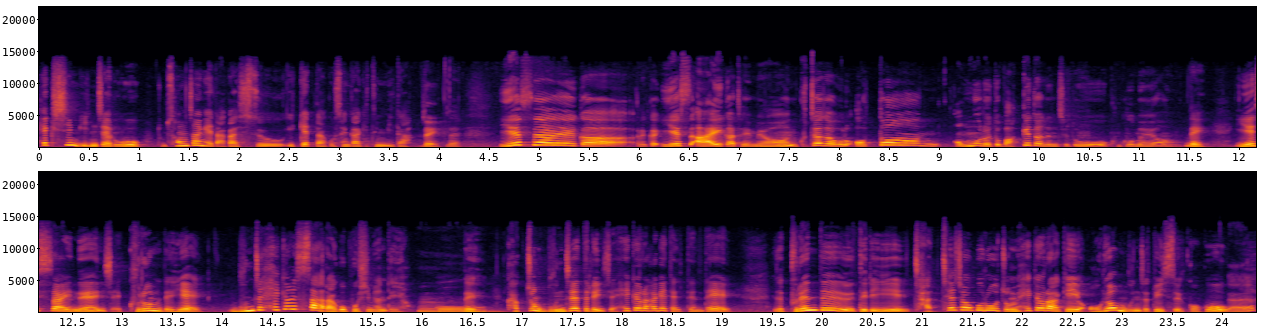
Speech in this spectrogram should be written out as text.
핵심 인재로 좀 성장해 나갈 수 있겠다고 생각이 듭니다. 네. 네. ESI가 그러니까 ESI가 되면 음. 구체적으로 어떤 업무를 또 맡게 되는지도 궁금해요. 네, ESI는 이제 그룹 내에 문제 해결사라고 보시면 돼요. 음. 오. 네, 각종 문제들을 이제 해결을 하게 될 텐데 이제 브랜드들이 자체적으로 좀 해결하기 어려운 문제도 있을 거고 네.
